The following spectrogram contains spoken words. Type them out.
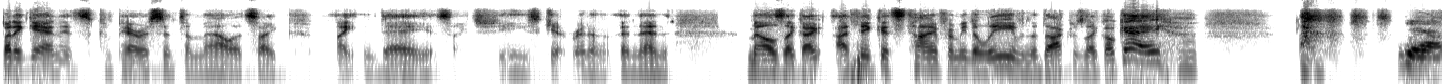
but again, it's comparison to Mel. It's like night and day. It's like, geez, get rid of him. And then Mel's like, I, I think it's time for me to leave. And the doctor's like, okay. Yeah.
